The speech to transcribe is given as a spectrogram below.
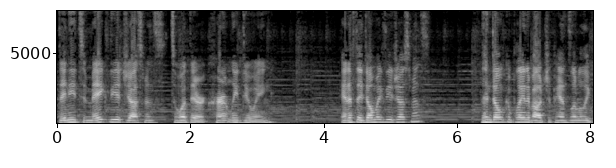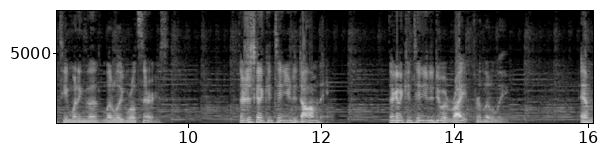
They need to make the adjustments to what they are currently doing. And if they don't make the adjustments, then don't complain about Japan's Little League team winning the Little League World Series. They're just going to continue to dominate. They're going to continue to do it right for Little League. And,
